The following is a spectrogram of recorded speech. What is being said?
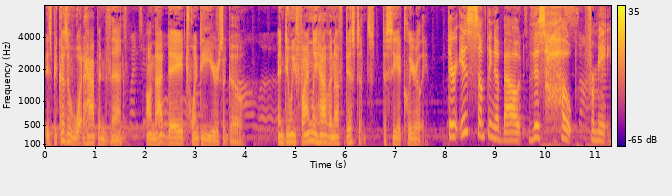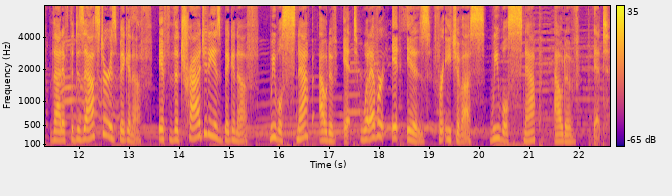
is because of what happened then, on that day 20 years ago? And do we finally have enough distance to see it clearly? There is something about this hope for me that if the disaster is big enough, if the tragedy is big enough, we will snap out of it. Whatever it is for each of us, we will snap out of it.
